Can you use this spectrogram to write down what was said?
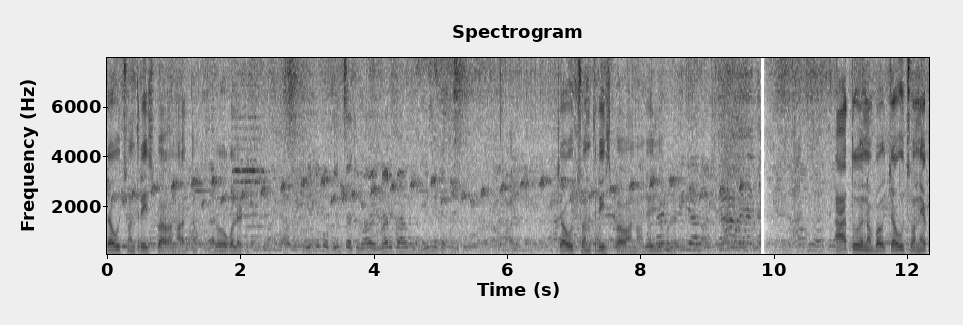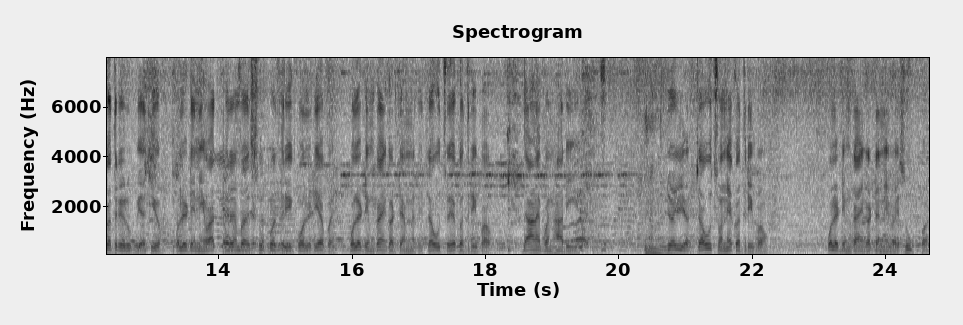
ચૌદસો ને ત્રીસ ભાવનો આજનો. લો ક્વોલિટી ચૌદસો ને ત્રીસ ભાવનો જોઈ લો ક્વોલિટી આ તો એનો ભાવ ચૌદસો ને એકત્રીસ રૂપિયા થયો. ક્વોલિટીની વાત કરીએ ભાઈ સુપર થ્રી ક્વોલિટી હા ભાઈ. ક્વોલિટીમાં કાંઈ ઘટે એમ નથી. ચૌદસો એકત્રીસ ભાવ. દાણે પણ સારી છે. જોઈ લો ચૌદસો ને એકત્રીસ ભાવ. ક્વોલિટીમાં કાંઈ ઘટે નહીં ભાઈ સુપર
